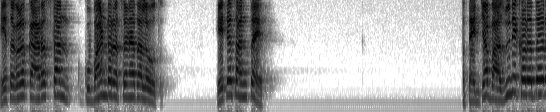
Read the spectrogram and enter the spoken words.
हे सगळं कारस्थान कुभांड रचण्यात आलं होतं. हे ते सांगतायत. त्यांच्या बाजूने खरं तर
